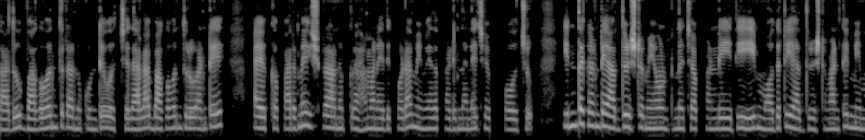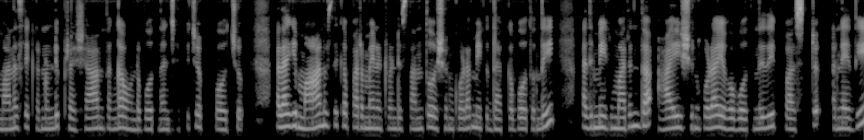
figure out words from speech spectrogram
కాదు భగవంతుడు అనుకుంటే వచ్చేది. అలా భగవంతుడు అంటే ఆ యొక్క పరమేశ్వర అనుగ్రహం అనేది కూడా మీ మీద పడిందనే చెప్పుకోవచ్చు. ఇంతకంటే అదృష్టం ఏముంటుంది చెప్పండి? ఇది మొదటి అదృష్టం. అంటే మీ మనసు ఇక్కడ నుండి ప్రశాంతంగా ఉండబోతుందని చెప్పి చెప్పుకోవచ్చు. అలాగే మానసిక పరమైనటువంటి సంతోషం కూడా మీకు దక్కబోతుంది. అది మీకు మరింత ఆయుష్ను కూడా ఇవ్వబోతుంది. ఇది ఫస్ట్ అనేది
